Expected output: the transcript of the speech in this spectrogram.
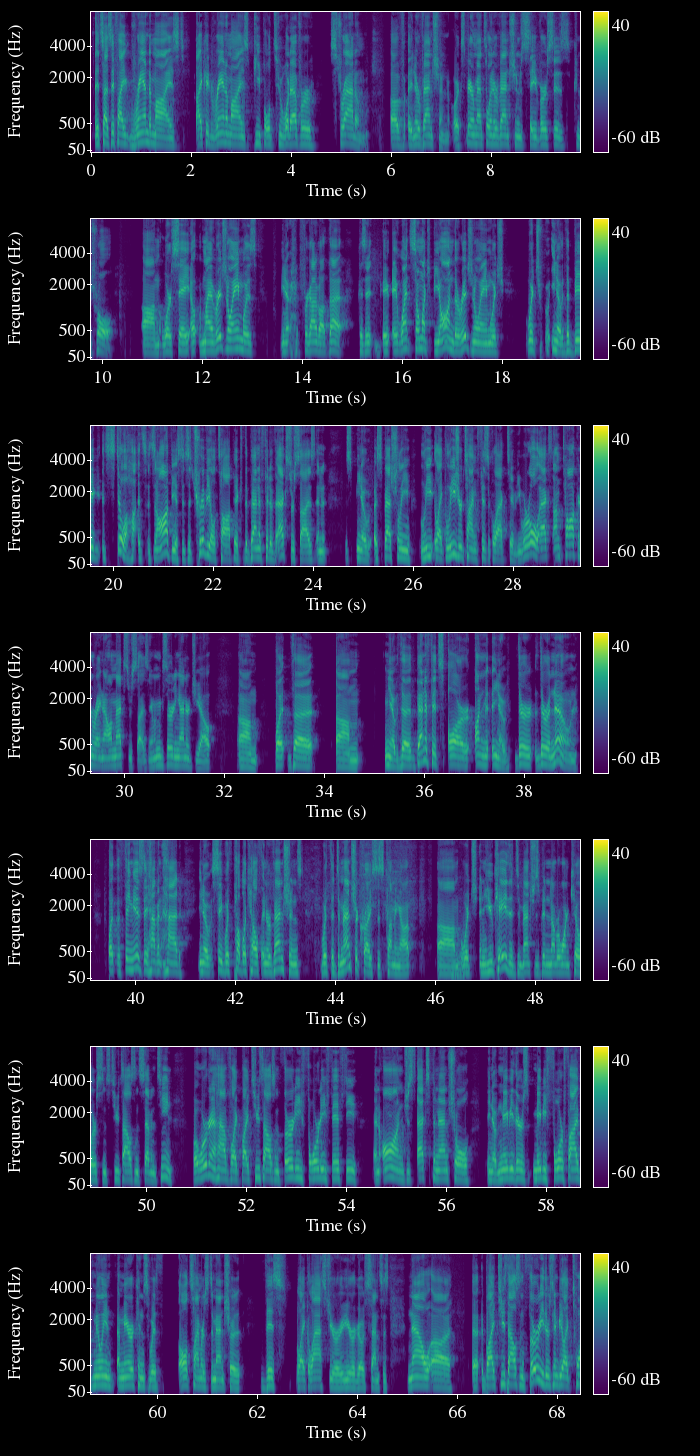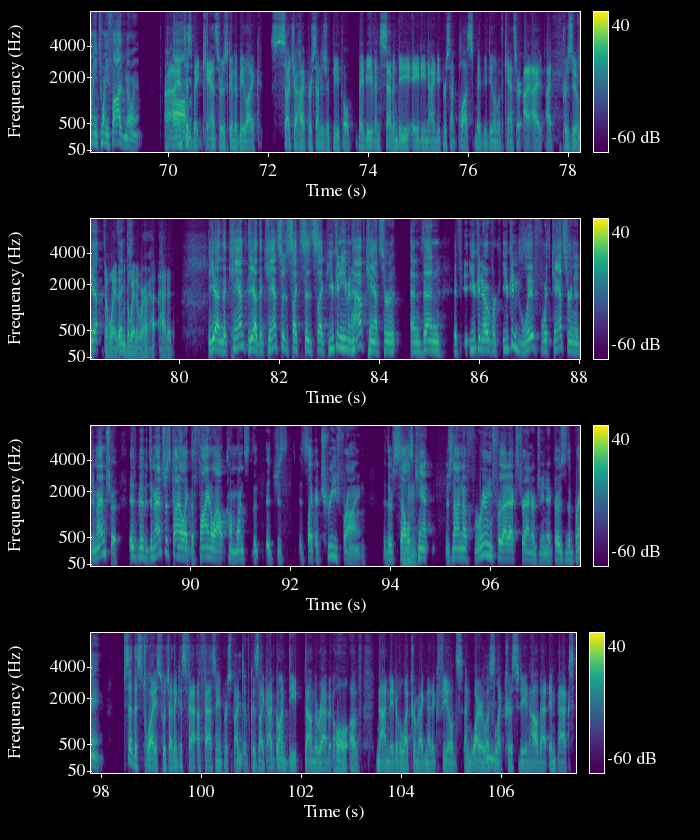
it's as if I randomized, I could randomize people to whatever stratum of intervention or experimental intervention, say versus control. Um, where say uh, my original aim was, you know, forgot about that because it, it, it went so much beyond the original aim, which which you know the big it's still a it's, it's an obvious it's a trivial topic the benefit of exercise and you know especially le- like leisure time physical activity we're all ex i'm talking right now i'm exercising i'm exerting energy out um, but the um, you know the benefits are un, you know they're they're a known but the thing is they haven't had you know say with public health interventions with the dementia crisis coming up um, mm-hmm. which in UK, the dementia has been number one killer since 2017. But we're going to have like by 2030, 40, 50, and on just exponential. You know, maybe there's maybe four or five million Americans with Alzheimer's dementia this like last year or a year ago census. Now, uh, uh, by 2030, there's going to be like 20, 25 million. I, um, anticipate cancer is going to be like such a high percentage of people, maybe even 70, mm. 80, 90% plus maybe dealing with cancer. I I, I presume yeah, the way that the way that we're headed. Yeah, and the can yeah, the cancer it's like it's like you can even have cancer and then if you can over you can live with cancer and the dementia. It, dementia is kind of like the final outcome once the, it just it's like a tree frying. Their cells mm-hmm. can't there's not enough room for that extra energy and it goes to the brain said this twice, which I think is fa- a fascinating perspective because, like, I've gone deep down the rabbit hole of non-native electromagnetic fields and wireless mm. electricity and how that impacts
